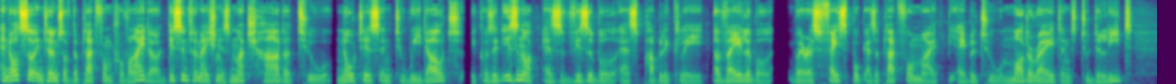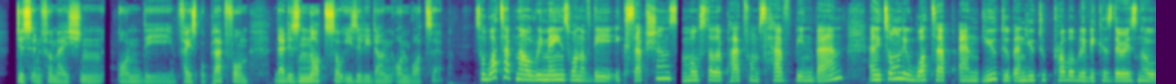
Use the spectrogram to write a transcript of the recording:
And also, in terms of the platform provider, disinformation is much harder to notice and to weed out because it is not as visible as publicly available. Whereas Facebook as a platform might be able to moderate and to delete disinformation on the Facebook platform, that is not so easily done on WhatsApp. So WhatsApp now remains one of the exceptions. Most other platforms have been banned, and it's only WhatsApp and YouTube, and YouTube probably because there is no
